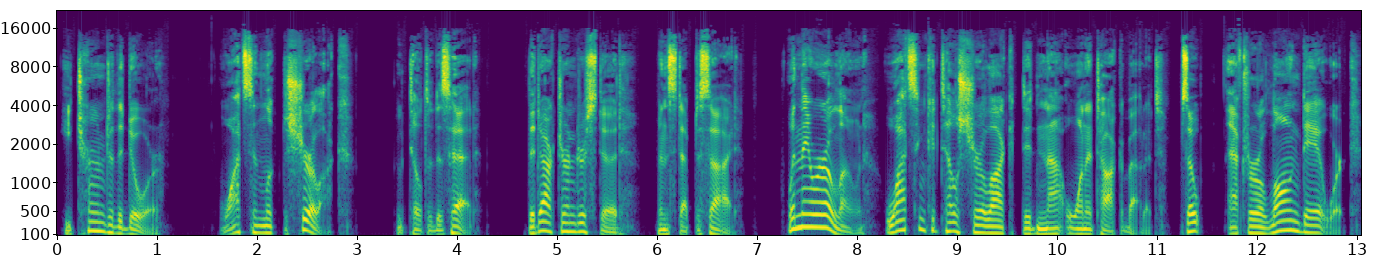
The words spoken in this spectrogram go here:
He turned to the door. Watson looked to Sherlock, who tilted his head. The doctor understood and stepped aside. When they were alone, Watson could tell Sherlock did not want to talk about it. So, after a long day at work,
